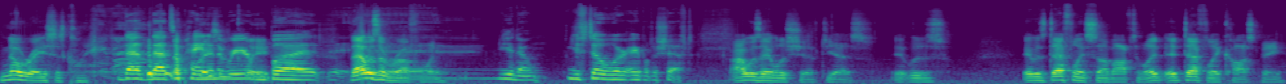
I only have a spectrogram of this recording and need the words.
No race is clean. that that's a pain in the rear, blade. but that was a rough uh, one. you know, you still were able to shift. I was able to shift. Yes, it was. It was definitely suboptimal. It, it definitely cost me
